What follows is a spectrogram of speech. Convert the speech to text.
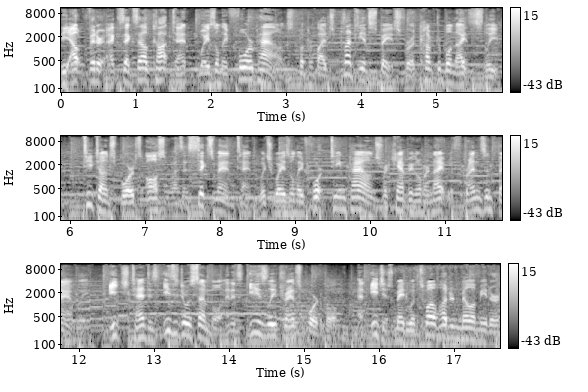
The Outfitter XXL cot tent weighs only 4 pounds, but provides plenty of space for a comfortable night's sleep. Teton Sports also has a six man tent, which weighs only 14 pounds for camping overnight with friends and family. Each tent is easy to assemble and is easily transportable, and each is made with 1200 millimeter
